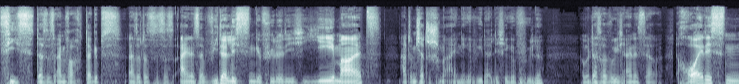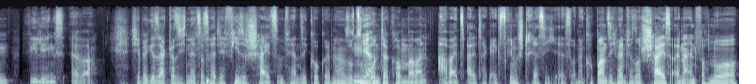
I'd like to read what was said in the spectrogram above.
fies. Das ist einfach, da gibt's, also das ist das eines der widerlichsten Gefühle, die ich jemals hatte. Und ich hatte schon einige widerliche Gefühle. Aber das war wirklich eines der räudigsten Feelings ever. Ich habe ja gesagt, dass ich in letzter Zeit ja viel so Scheiß im Fernsehen gucke, ne? So zum Ja. Runterkommen, weil mein Arbeitsalltag extrem stressig ist. Und dann guckt man sich manchmal so einen Scheiß an, einfach nur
